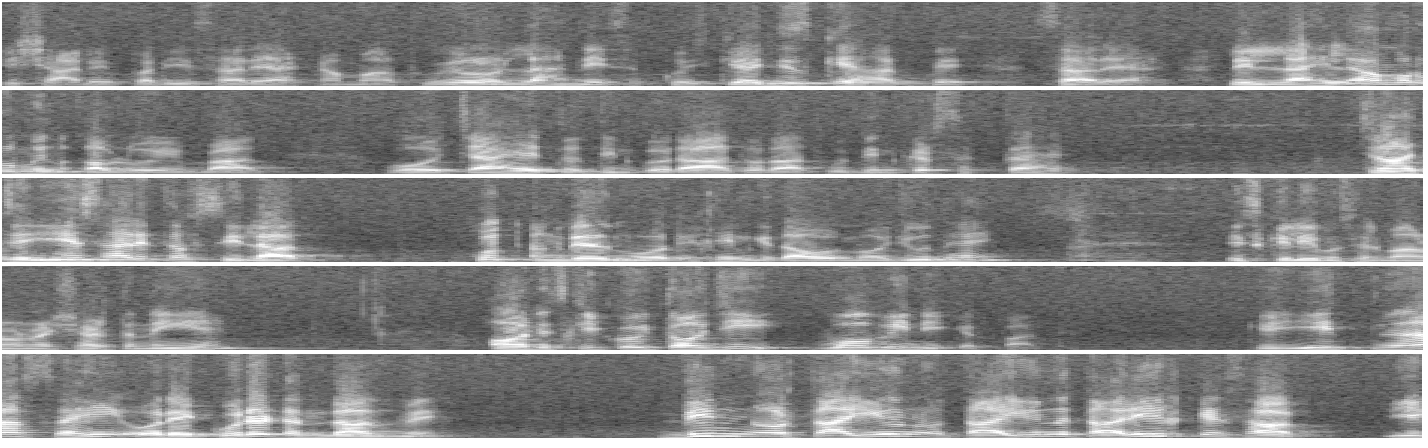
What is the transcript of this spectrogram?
اشارے پر یہ سارے احکامات ہوئے اور اللہ نے سب کچھ کیا، جس کے ہاتھ میں سارے الامر من قبل و بعد۔ وہ چاہے تو دن کو رات اور رات کو دن کر سکتا ہے۔ چنانچہ یہ ساری تفصیلات خود انگریز مورخین کتابوں موجود ہیں۔ اس کے لیے مسلمان ہونا شرط نہیں ہے۔ اور اس کی کوئی توجہ وہ بھی نہیں کر پاتے کہ اتنا صحیح اور ایکوریٹ انداز میں دن اور تعین اور تعین تاریخ کے ساتھ یہ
